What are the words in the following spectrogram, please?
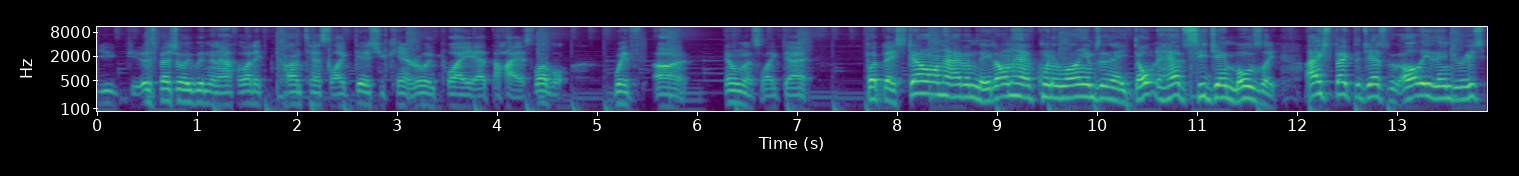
you especially with an athletic contest like this, you can't really play at the highest level with uh illness like that. But they still don't have him. They don't have Quinnen Williams, and they don't have C.J. Mosley. I expect the Jets, with all these injuries,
